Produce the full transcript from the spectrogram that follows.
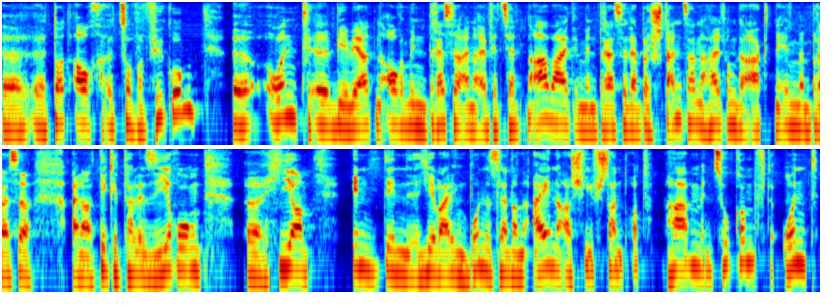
äh, äh, dort auch äh, zur Verfügung. Äh, und äh, wir werden auch im Interesse einer effizienten Arbeit, im Interesse der Bestandsanhaltung der Akten, im Interesse einer Digitalisierung äh, hier in den jeweiligen Bundesländern einen Archivstandort haben in Zukunft und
